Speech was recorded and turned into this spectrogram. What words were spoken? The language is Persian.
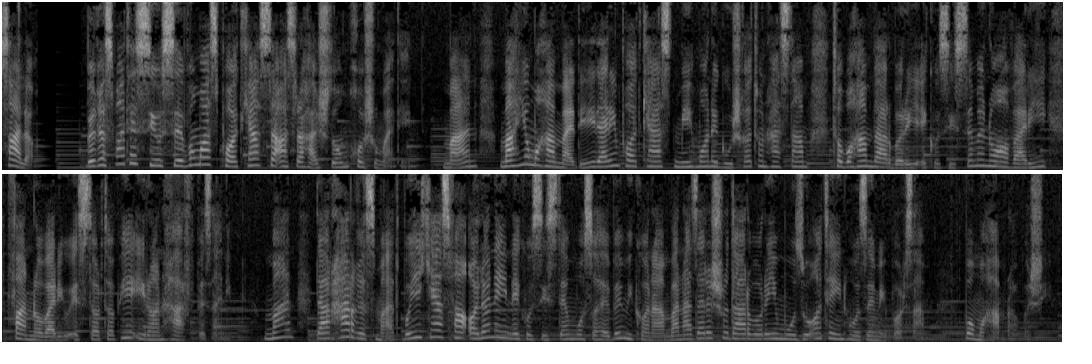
سلام به قسمت سی و سوم از پادکست اصر هشتم خوش اومدین من محیا محمدی در این پادکست میهمان گوشهاتون هستم تا با هم درباره اکوسیستم نوآوری، فناوری و استارتاپی ایران حرف بزنیم. من در هر قسمت با یکی از فعالان این اکوسیستم مصاحبه می‌کنم و نظرش رو درباره موضوعات این حوزه می‌پرسم. با ما همراه باشین.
